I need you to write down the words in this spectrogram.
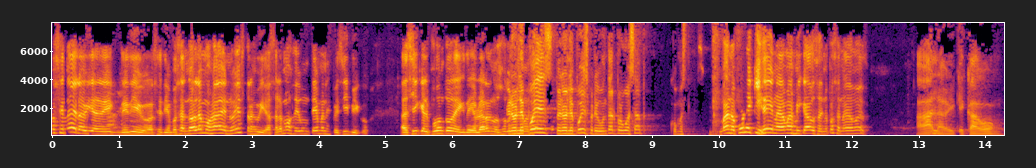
no sé nada de la vida de, de Diego hace tiempo. O sea, no hablamos nada de nuestras vidas, hablamos de un tema en específico. Así que el punto de, de hablar de nosotros. Pero le puedes, pero le puedes preguntar por WhatsApp, ¿cómo estás? Mano, pone XD nada más mi causa y no pasa nada más. Ah, la ve, qué cagón,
